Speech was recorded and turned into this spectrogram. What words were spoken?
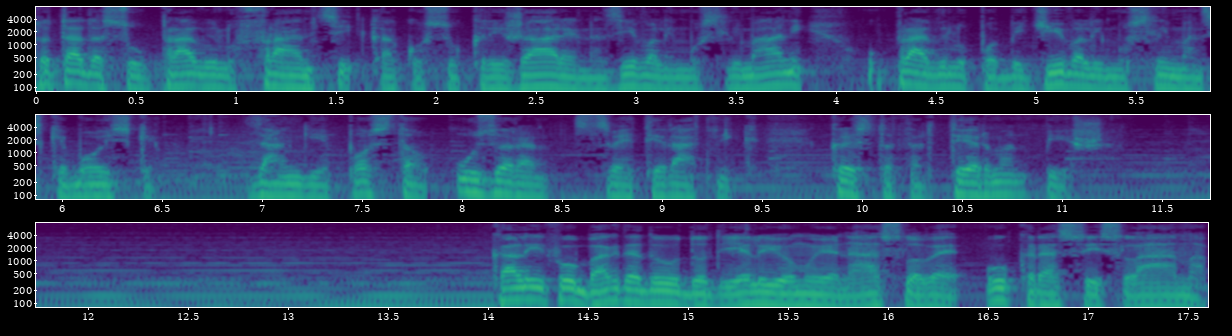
Do tada su u pravilu Franci, kako su križare nazivali muslimani, u pravilu pobjeđivali muslimanske vojske. Zangi je postao uzoran sveti ratnik. Christopher Tierman piše. Kalifu Bagdadu dodijelio mu je naslove ukras islama,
